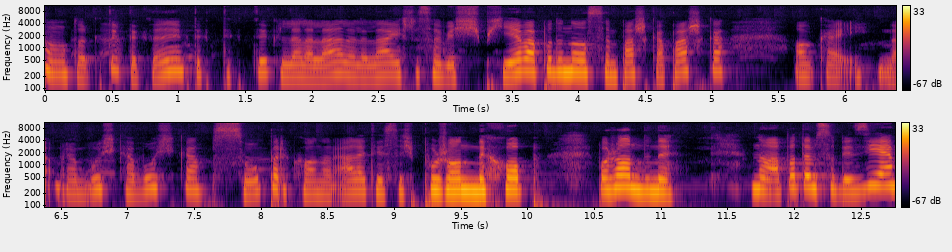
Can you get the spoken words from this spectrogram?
o, tak, tyk, tyk, tyk, tyk, tyk, tyk, la, la, la, la, la, jeszcze sobie śpiewa pod nosem, paszka, paszka. Okej, dobra, buźka, buźka, super, Konor, ale ty jesteś porządny chłop, porządny. No, a potem sobie zje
